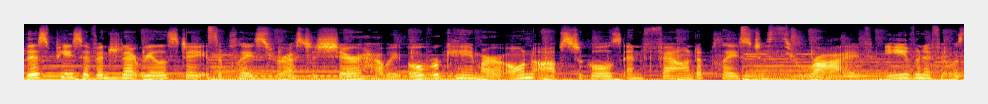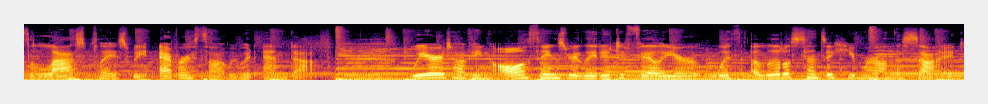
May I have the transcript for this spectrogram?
This piece of internet real estate is a place for us to share how we overcame our own obstacles and found a place to thrive, even if it was the last place we ever thought we would end up. We are talking all things related to failure with a little sense of humor on the side.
